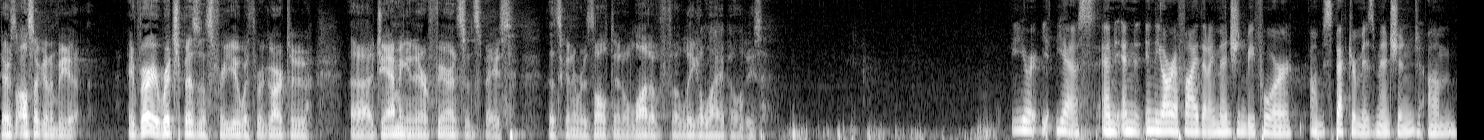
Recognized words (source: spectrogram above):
there's also going to be a, a very rich business for you with regard to uh, jamming and interference in space that's going to result in a lot of uh, legal liabilities. You're, yes, and, and in the RFI that I mentioned before, um, spectrum is mentioned. Um,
